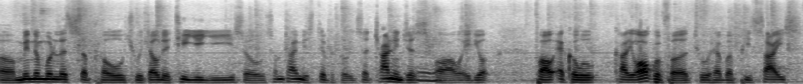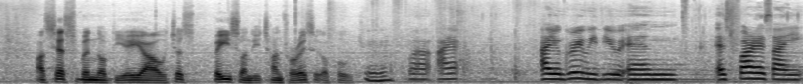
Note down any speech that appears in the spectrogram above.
a minimalist approach without the TEE, so sometimes it's difficult. It's a challenges for our idio- for our echocardiographer to have a precise assessment of the AR just based on the transthoracic approach. Well, I, I agree with you, and as far as I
